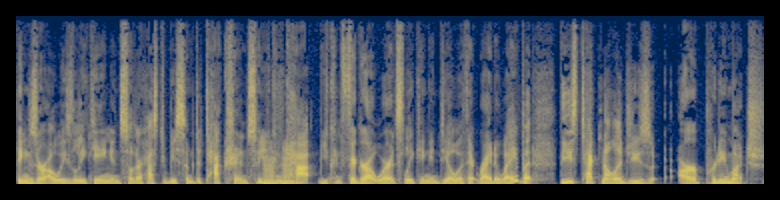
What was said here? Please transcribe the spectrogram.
things are always leaking and so there has to be some detection so you can cap you can figure out where it's leaking and deal with it right away but these technologies are pretty much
